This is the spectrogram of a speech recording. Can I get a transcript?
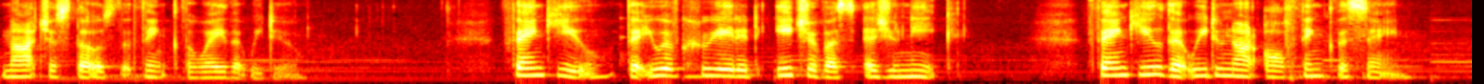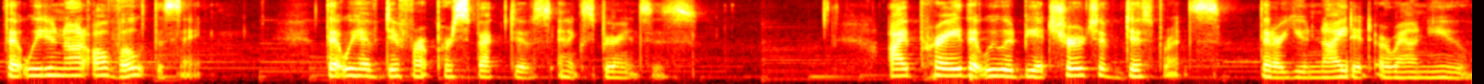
not just those that think the way that we do. Thank you that you have created each of us as unique Thank you that we do not all think the same, that we do not all vote the same, that we have different perspectives and experiences. I pray that we would be a church of difference that are united around you.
